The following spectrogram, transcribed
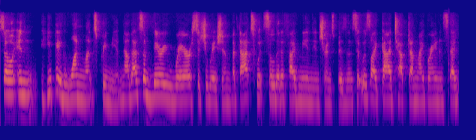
So, and he paid one month's premium. Now, that's a very rare situation, but that's what solidified me in the insurance business. It was like God tapped on my brain and said,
